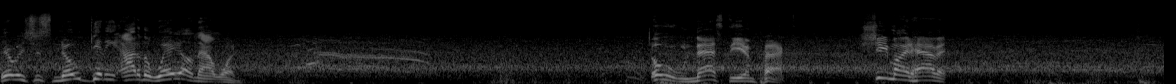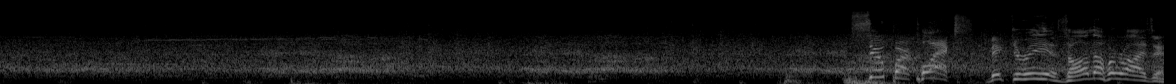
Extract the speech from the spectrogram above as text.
There was just no getting out of the way on that one. Oh, nasty impact. She might have it. Superplex. Victory is on the horizon.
